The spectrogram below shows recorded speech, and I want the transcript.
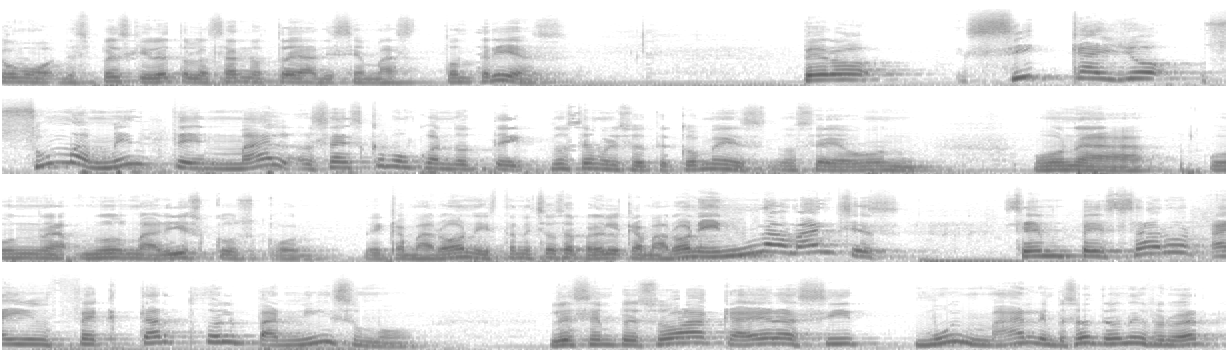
como después Gilberto Lozano todavía dice más tonterías. Pero sí cayó sumamente mal, o sea, es como cuando te, no sé, Mauricio, te comes, no sé, un, una, unos mariscos con, de camarón y están echados a perder el camarón y no manches, se empezaron a infectar todo el panismo. les empezó a caer así muy mal, empezaron a tener una enfermedad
